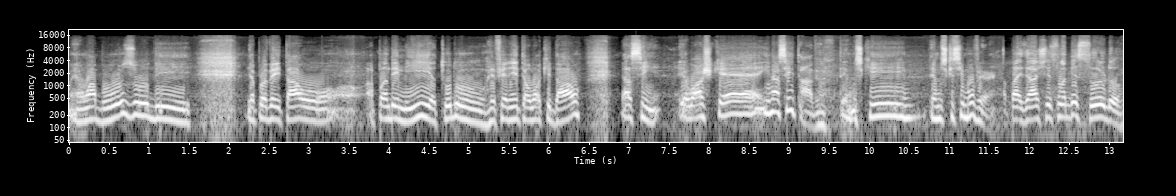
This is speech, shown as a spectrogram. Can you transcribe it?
É um abuso de, de aproveitar o, a pandemia, tudo referente ao lockdown. Assim, eu acho que é inaceitável. Temos que, temos que se mover. Rapaz, eu acho isso um absurdo,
